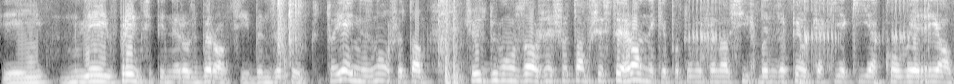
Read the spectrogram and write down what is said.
І ну, я її, в принципі, не розбирав ці бензопилки. То я й не знав, що там щось думав завжди, що там шестигранники, тому що на всіх бензопилках, які я ковиряв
